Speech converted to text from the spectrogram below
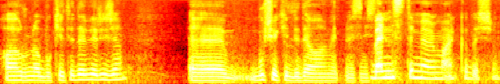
Harun'a Buket'e de vereceğim. Ee, bu şekilde devam etmesini Ben istiyorum. istemiyorum arkadaşım.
